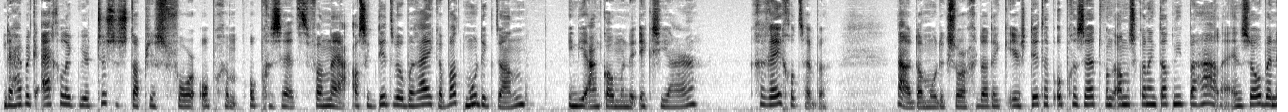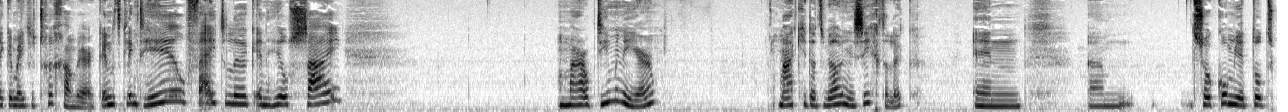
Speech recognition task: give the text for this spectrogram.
daar heb ik eigenlijk weer tussenstapjes voor opge opgezet. Van nou ja, als ik dit wil bereiken, wat moet ik dan in die aankomende x jaar geregeld hebben? Nou, dan moet ik zorgen dat ik eerst dit heb opgezet, want anders kan ik dat niet behalen. En zo ben ik een beetje terug gaan werken. En het klinkt heel feitelijk en heel saai. Maar op die manier maak je dat wel inzichtelijk. En um, zo kom je tot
